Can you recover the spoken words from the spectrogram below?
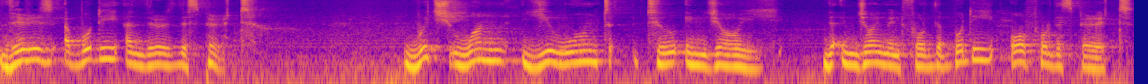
There is a body and there is the spirit. Which one you want to enjoy? The enjoyment for the body or for the spirit?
